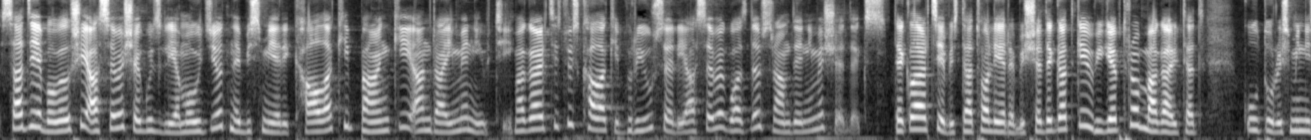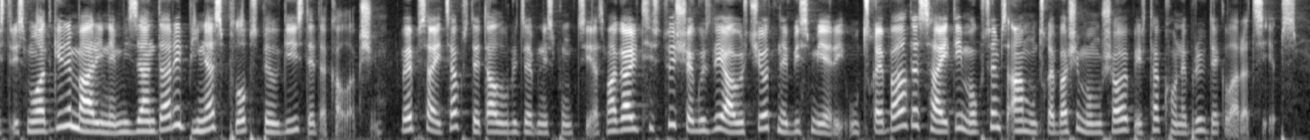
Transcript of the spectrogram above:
სადიებო ველში ასევე შეგვიძლია მოვიძიოთ ნებისმიერი ქალაქი, ბანკი ან რაიმე ნივთი. მაგალითისთვის ქალაქი ბრიუსელი ასევე გვაძლევს რამდენიმე შედეგს. დეკლარაციების დათვალიერების შედეგად კი ვიგებთ, რომ მაგალითად კულტურის მინისტრის მოადგილე მარინე მიზანდარი ბინას ფლობს ბელგიის დედაქალაქში. ვებსაიტს აქვს დეტალური ძებნის ფუნქციას. მაგალითისთვის შეგვიძლია ავირჩიოთ ნებისმიერი უწყება და საიტი მოგცემს ამ უწყებაში მომუშავე პირთა ქონებრივ დეკლარაციებს.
